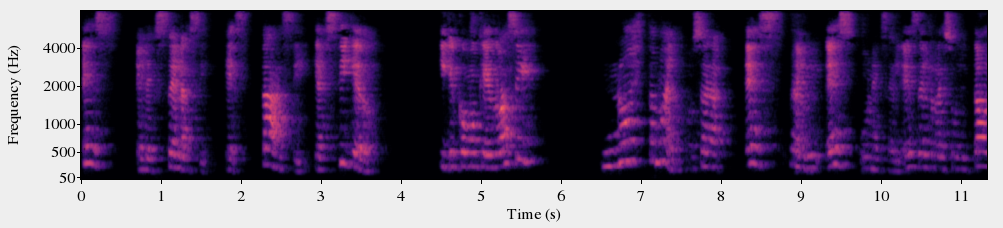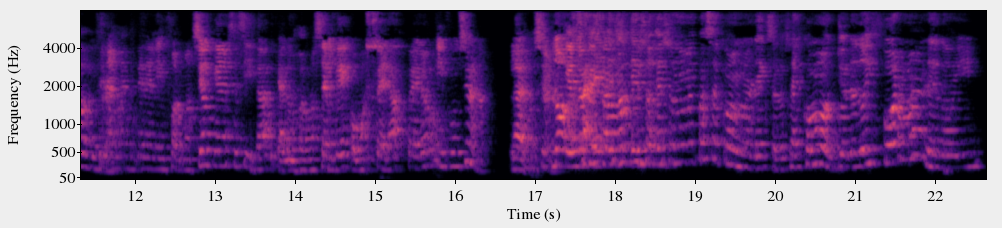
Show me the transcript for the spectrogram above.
es el Excel así, que está así, que así quedó. Y que como quedó así, no está mal. O sea, es, el- es un Excel, es el resultado de. Finalmente tiene la información que necesita, que a lo mejor no se ve como esperas, pero Y funciona. claro. funciona. No, ¿Qué o es sea, eso, eso, eso no me pasa con el Excel. O sea, es como yo le doy forma, le doy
